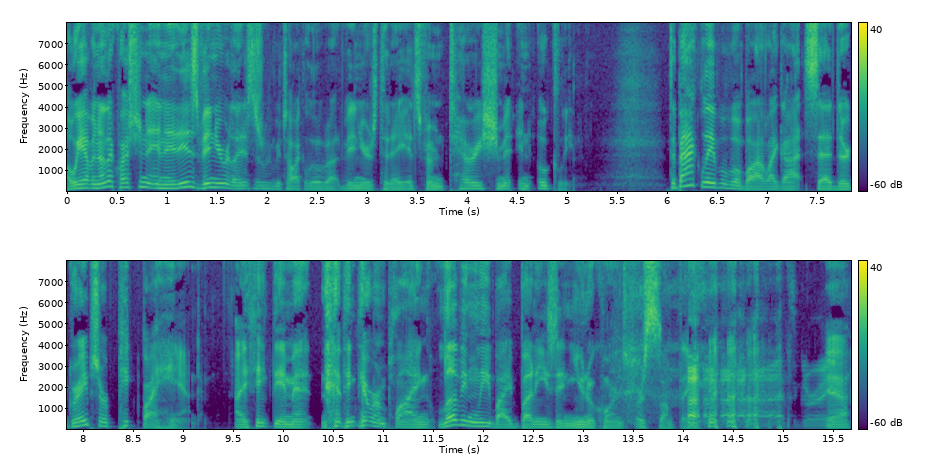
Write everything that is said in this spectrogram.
Uh, we have another question, and it is vineyard related since we've been talking a little about vineyards today. It's from Terry Schmidt in Oakley. The back label of a bottle I got said their grapes are picked by hand. I think they meant, I think they were implying lovingly by bunnies and unicorns or something. That's great. yeah.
